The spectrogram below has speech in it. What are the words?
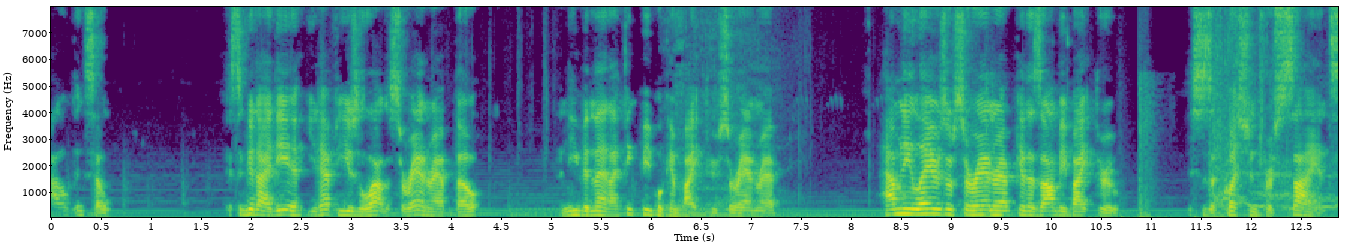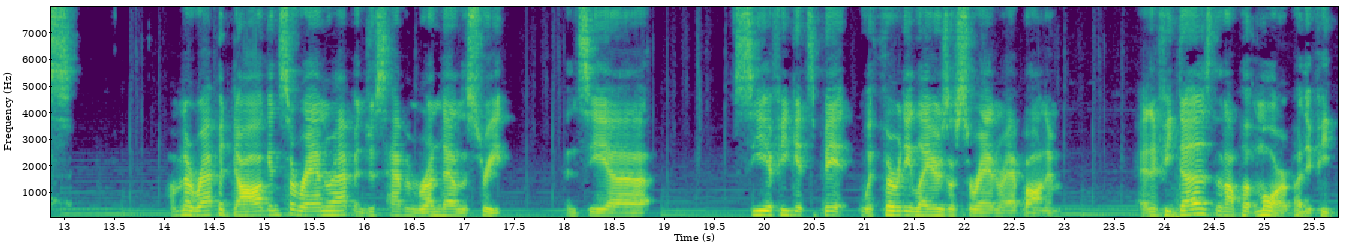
I don't think so. It's a good idea. You'd have to use a lot of saran wrap, though. And even then, I think people can bite through saran wrap. How many layers of saran wrap can a zombie bite through? This is a question for science. I'm gonna wrap a dog in saran wrap and just have him run down the street and see uh see if he gets bit with 30 layers of saran wrap on him. And if he does, then I'll put more. But if he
